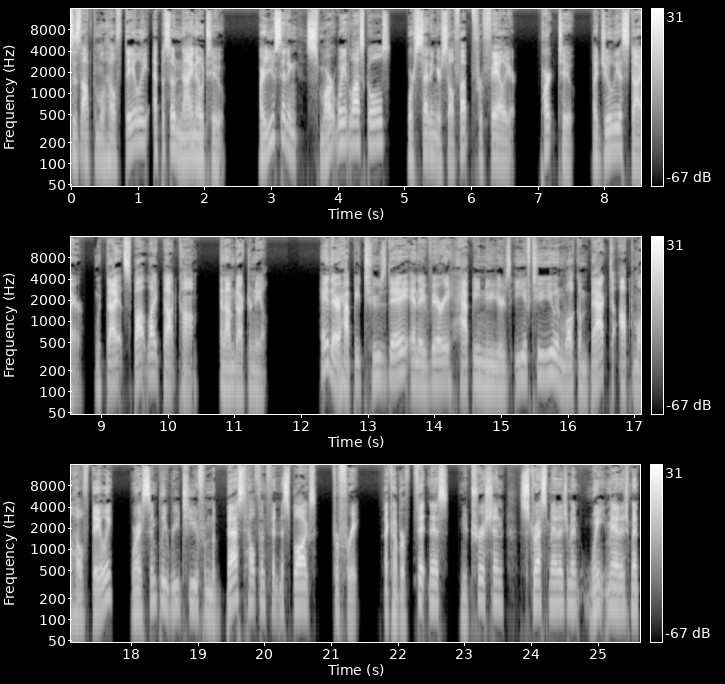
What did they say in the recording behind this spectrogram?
is Optimal Health Daily, episode 902. Are you setting smart weight loss goals or setting yourself up for failure? Part 2 by Julia Steier with DietSpotlight.com. And I'm Dr. Neal. Hey there, happy Tuesday and a very happy New Year's Eve to you, and welcome back to Optimal Health Daily, where I simply read to you from the best health and fitness blogs for free. I cover fitness, nutrition, stress management, weight management,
